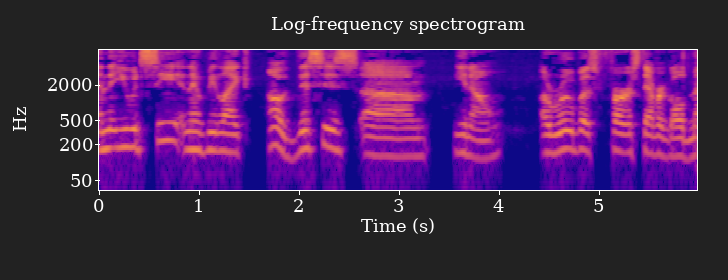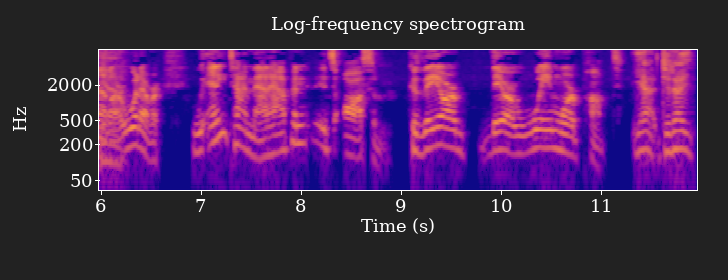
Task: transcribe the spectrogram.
and that you would see, and they would be like, "Oh, this is, um, you know, Aruba's first ever gold medal yeah. or whatever." Anytime that happened, it's awesome because they are they are way more pumped. Yeah. Did I?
